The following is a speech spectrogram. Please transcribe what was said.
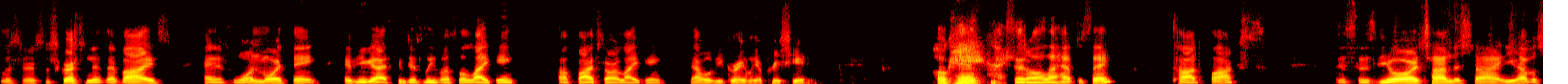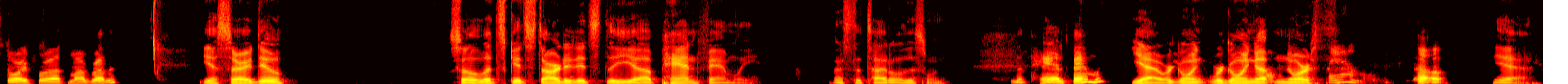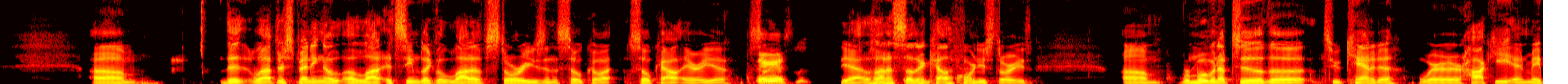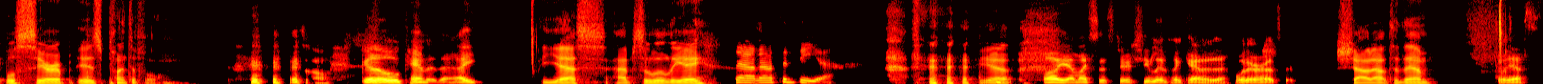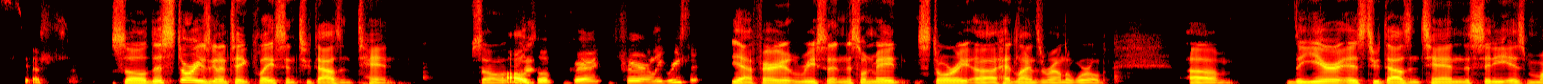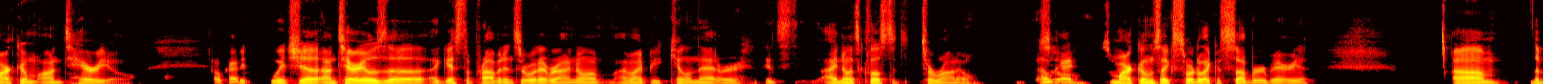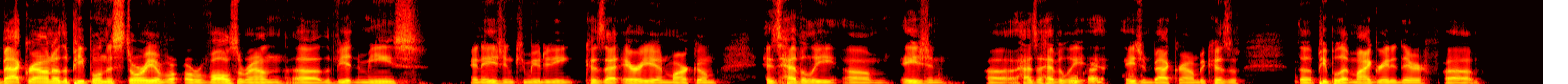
listeners' discretion is advised. And it's one more thing. If you guys could just leave us a liking, a five star liking, that would be greatly appreciated. Okay, I said all I have to say. Todd Fox, this is your time to shine. You have a story for us, my brother. Yes, sir, I do. So let's get started. It's the uh, Pan family. That's the title of this one. The Pan family? Yeah, we're going we're going up Oh, north. Family. Uh oh. Yeah. Um the well after spending a, a lot it seemed like a lot of stories in the SoCal SoCal area. Sorry, Seriously. yeah, a lot of Southern California stories. Um we're moving up to the to Canada where hockey and maple syrup is plentiful. So, Good old Canada. Hey. yes, absolutely, eh? Shout out to Dia. yeah. Oh yeah, my sister, she lives in Canada with her husband. Shout out to them. So yes, yes. So this story is going to take place in 2010. So Oh, so very fairly recent. Yeah, very recent. And this one made story uh, headlines around the world. Um, the year is 2010. The city is Markham, Ontario, Okay. which uh, Ontario is, uh, I guess, the Providence or whatever. I know I'm, I might be killing that, or it's. I know it's close to Toronto. Okay. So, Markham's like sort of like a suburb area. Um, the background of the people in this story of, revolves around uh, the Vietnamese and Asian community because that area in Markham is heavily um, Asian, uh, has a heavily Okay. Asian background because of the people that migrated there uh,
